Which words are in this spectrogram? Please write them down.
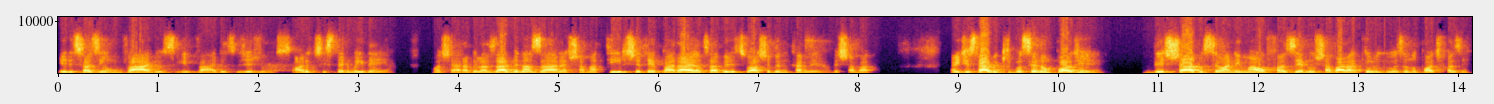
eles faziam vários e vários jejuns. Olha para vocês terem uma ideia. A gente sabe que você não pode deixar o seu animal fazer no Shabbat aquilo que você não pode fazer.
